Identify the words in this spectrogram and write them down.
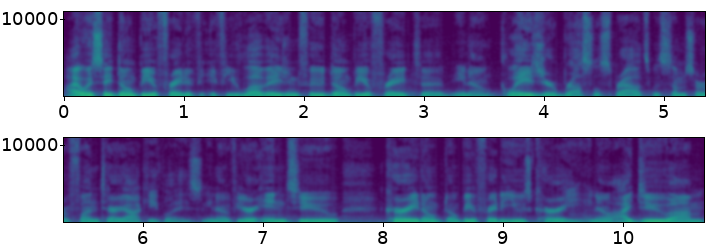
I always say, don't be afraid. If, if you love Asian food, don't be afraid to, you know, glaze your Brussels sprouts with some sort of fun teriyaki glaze. You know, if you're into curry, don't don't be afraid to use curry. You know, I do. Um,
